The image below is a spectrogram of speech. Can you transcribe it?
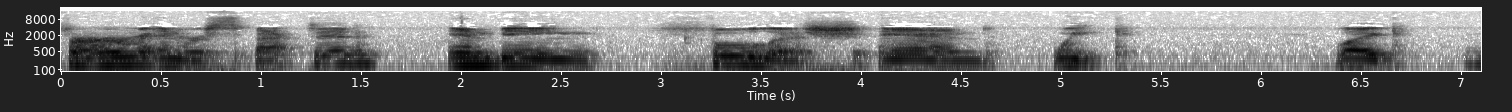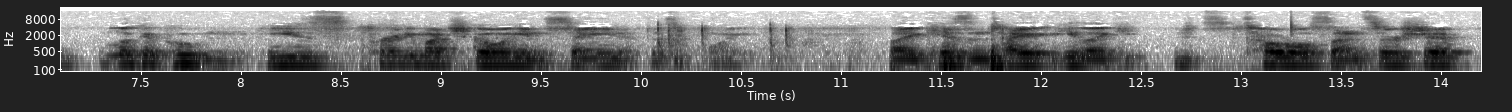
firm and respected and being foolish and weak. Like, look at Putin. He's pretty much going insane at this point. Like his entire he like it's total censorship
